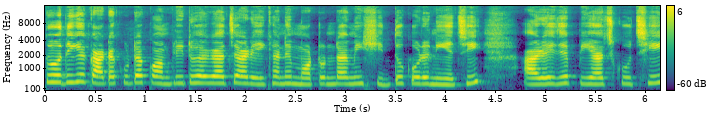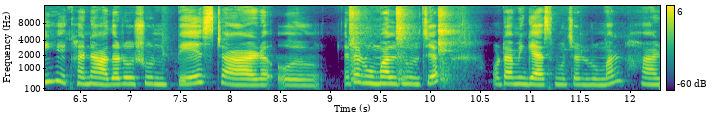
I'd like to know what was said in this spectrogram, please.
তো ওদিকে কাটাকুটা কমপ্লিট হয়ে গেছে, আর এইখানে মটনটা আমি সিদ্ধ করে নিয়েছি। আর এই যে পেঁয়াজ কুচি, এখানে আদা রসুন পেস্ট আর এটা রুমাল ঝুলছে। ওটা আমি গ্যাস মোচার রুমাল। আর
